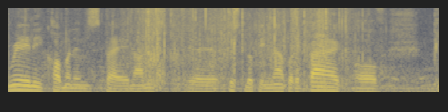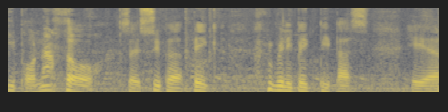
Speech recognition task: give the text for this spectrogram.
Really common in Spain. I'm uh, just looking now, got a bag of piponazo, so super big, really big pipas here.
